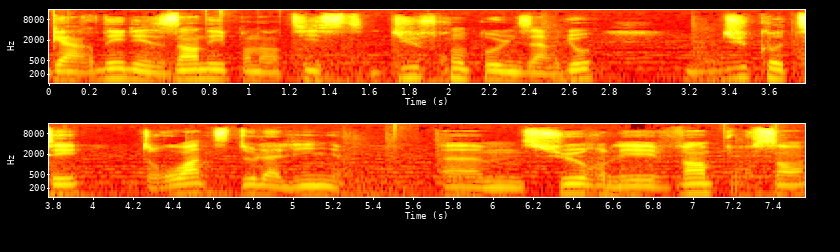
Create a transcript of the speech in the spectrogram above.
garder les indépendantistes du Front Polisario du côté droite de la ligne euh, sur les 20%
